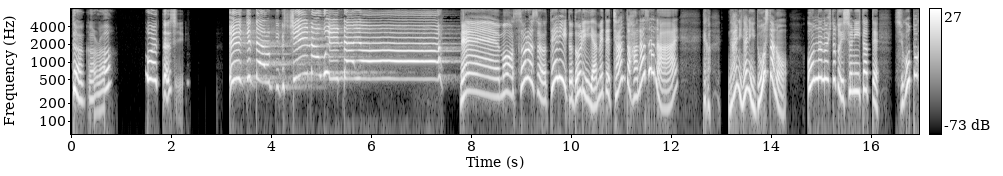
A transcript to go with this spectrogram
だから、私、生きてる気がしねえ、もうそろそろテリーとドリーやめてちゃんと話さない？てか、なになに？どうしたの？女の人と一緒にいたって仕事関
